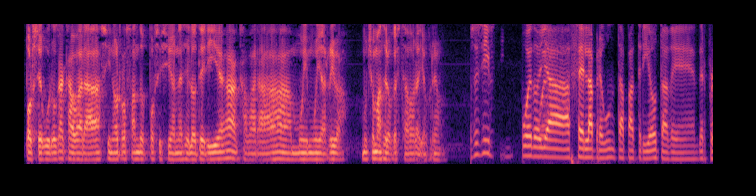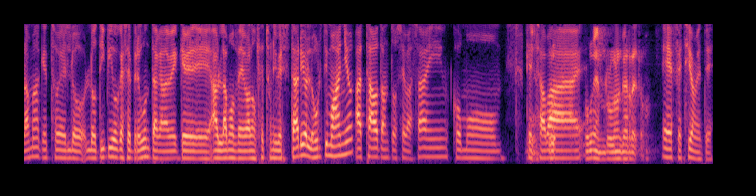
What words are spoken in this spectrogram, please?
por seguro que acabará, si no rozando posiciones de lotería, acabará muy, muy arriba, mucho más de lo que está ahora, yo creo. No sé si puedo ya hacer la pregunta patriota de, del programa, que esto es lo, lo, típico que se pregunta cada vez que hablamos de baloncesto universitario. En los últimos años ha estado tanto Seba Sainz como que Bien, estaba... Rubén, Rubén Guerrero. Efectivamente.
